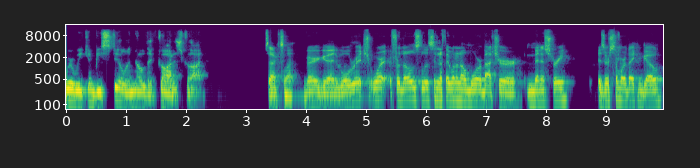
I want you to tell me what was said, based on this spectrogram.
where we can be still and know that God is God. It's excellent. Very good. Well, Rich, for those listening, if they want to know more about your ministry, is there somewhere they can go?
